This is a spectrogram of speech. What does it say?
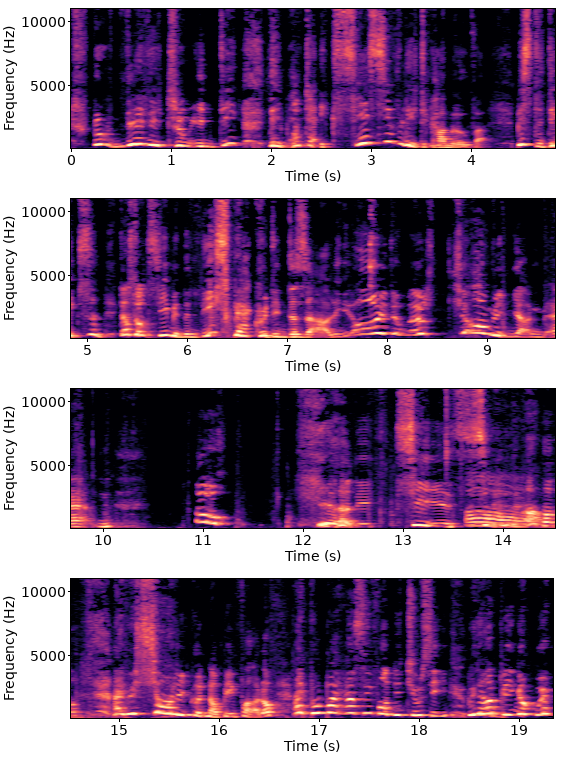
true, very true indeed. They want her excessively to come over. Mr. Dixon does not seem in the least backward in desiring. Oh, he's a most charming young man. Oh, here it is. Oh, I was sure it could not be far off. I put my housewife on it, you see, without being aware.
